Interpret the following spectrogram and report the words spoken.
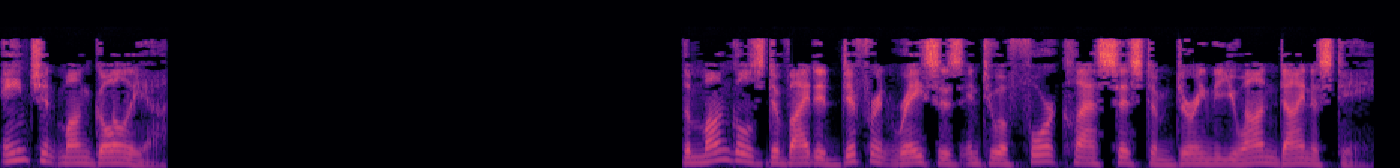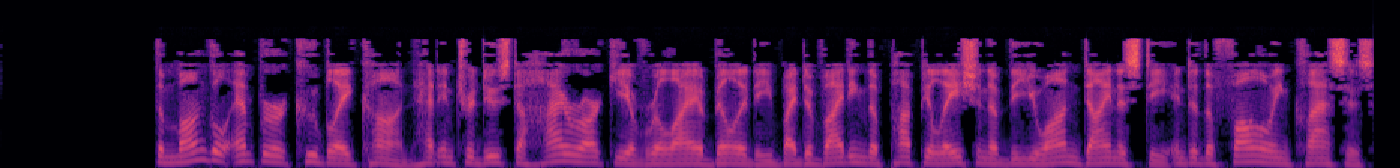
Ancient Mongolia The Mongols divided different races into a four-class system during the Yuan dynasty. The Mongol Emperor Kublai Khan had introduced a hierarchy of reliability by dividing the population of the Yuan dynasty into the following classes.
